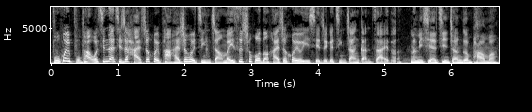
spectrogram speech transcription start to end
不会不怕。我现在其实还是会怕，还是会紧张。每一次出活动，还是会有一些这个紧张感在的。那你现在紧张跟怕吗？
